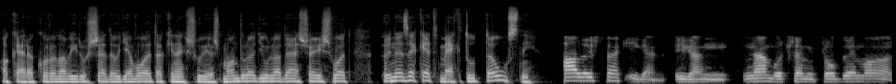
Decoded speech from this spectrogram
akár a koronavírussal, de ugye volt, akinek súlyos mandulagyulladása is volt. Ön ezeket meg tudta úszni? Hála Istennek, igen, igen, nem volt semmi probléma,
